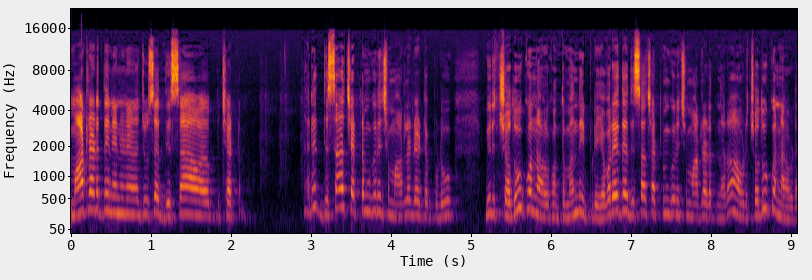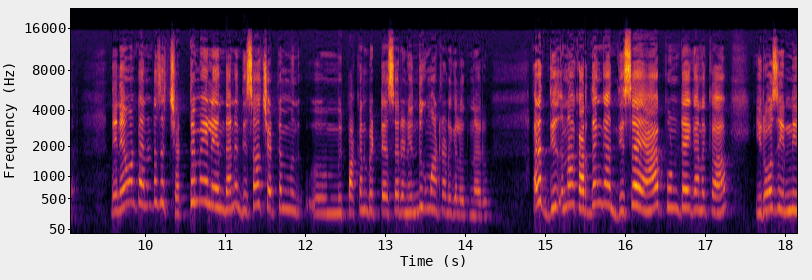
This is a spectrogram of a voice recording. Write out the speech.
మాట్లాడితే నేను నేను చూసే దిశ చట్టం. అరే దిశా చట్టం గురించి మాట్లాడేటప్పుడు మీరు చదువుకున్నారు కొంతమంది. ఇప్పుడు ఎవరైతే దిశా చట్టం గురించి మాట్లాడుతున్నారో ఆవిడ చదువుకున్న ఆవిడ. నేనేమంటానంటే అసలు చట్టమే లేదని దిశా చట్టం మీరు పక్కన పెట్టేశారని ఎందుకు మాట్లాడగలుగుతున్నారు? అరే ది నాకు అర్థం కాదు. దిశ యాప్ ఉంటే కనుక ఈరోజు ఇన్ని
